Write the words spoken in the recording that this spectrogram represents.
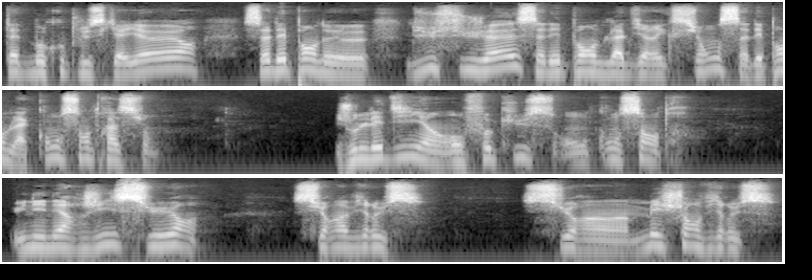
Peut-être beaucoup plus qu'ailleurs. Ça dépend de, du sujet, ça dépend de la direction, ça dépend de la concentration. Je vous l'ai dit, hein, on focus, on concentre une énergie sur, sur un virus, sur un méchant virus.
